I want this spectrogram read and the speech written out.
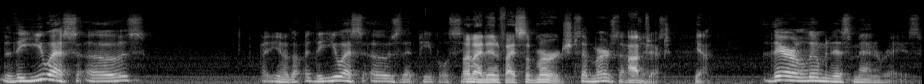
the USOs, uh, you know, the, the USOs that people see, Unidentified submerged submerged objects, object. Yeah. they're luminous manta rays.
